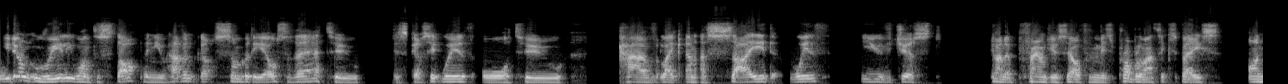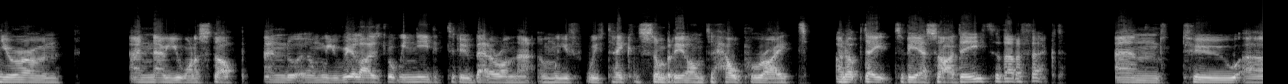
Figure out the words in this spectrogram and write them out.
You don't really want to stop, and you haven't got somebody else there to discuss it with or to have like an aside with. You've just kind of found yourself in this problematic space on your own, and now you want to stop. And, and we realized that we needed to do better on that, and we've we've taken somebody on to help write an update to the SRD to that effect, and to uh,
